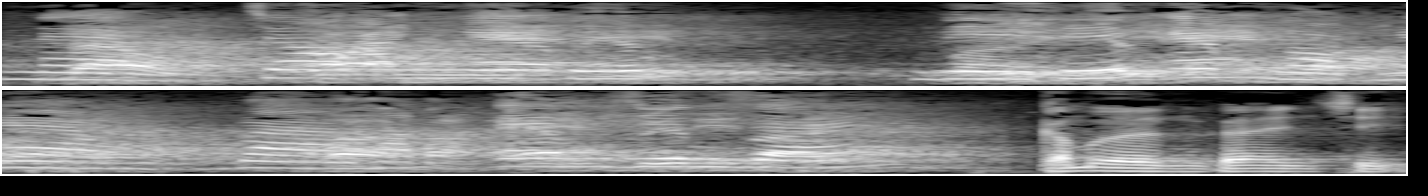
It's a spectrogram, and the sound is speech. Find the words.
nào cho anh nghe tiếng. vì tiếng em ngọt ngào và mặt em duyên dáng. cảm ơn các anh chị.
